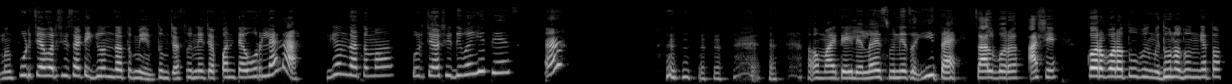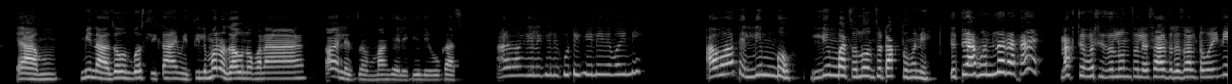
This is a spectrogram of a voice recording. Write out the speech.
मग पुढच्या वर्षीसाठी घेऊन जातो मी तुमच्या सुनेच्या पंत्या उरल्या ना. घेऊन जातो मग. पुढच्या वर्षी दिवा येतेच अ, माहिती आहे लय सुनेचं हित आहे. चाल बरं असे कर बरं तू मी धुन धुवून घेतो. या मी ना जाऊन बसली काय मी तिला म्हणून जाऊ नको ना. आलेच मागायला गेली उगाच. काय मागायला गेली कुठे गेली रे वहिनी? आवा ते लिंब लिंबाचं लोणचं टाकतो म्हणे. ते त्या म्हणलं ना काय? मागच्या वर्षीचं लोणचं लय साजरं झालं वहिनी.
